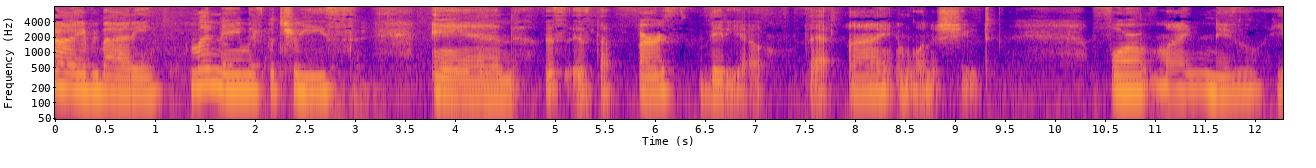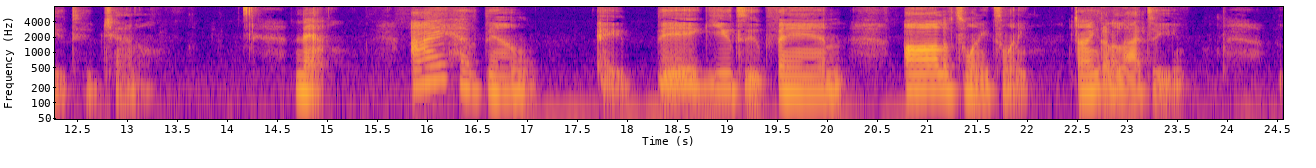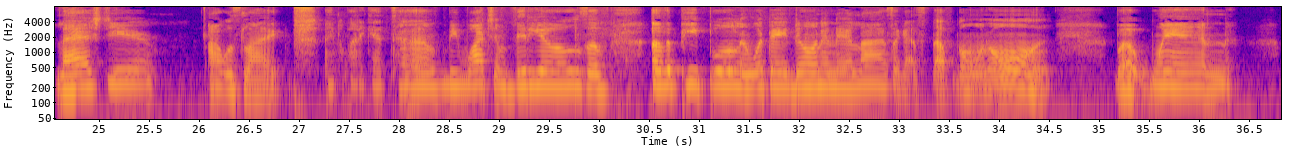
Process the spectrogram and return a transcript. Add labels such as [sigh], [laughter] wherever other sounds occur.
Hi, everybody. My name is Patrice, and this is the first video that I am going to shoot for my new YouTube channel. Now, I have been a big YouTube fan all of 2020. I ain't gonna lie to you. Last year, I was like, ain't nobody got time to be watching videos of other people and what they doing in their lives. I got stuff going on. But when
